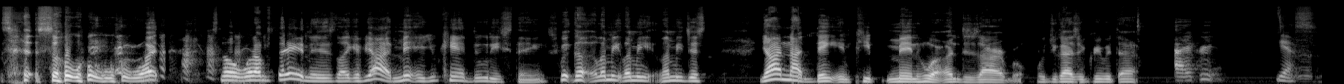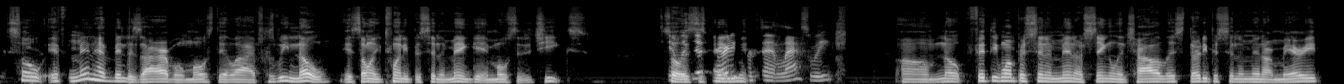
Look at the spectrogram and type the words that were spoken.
so what? So what I'm saying is, like, if y'all admitting you can't do these things, let me let me let me just, y'all not dating people men who are undesirable. Would you guys agree with that? I agree. Yes. So if men have been desirable most of their lives, because we know it's only 20% of men getting most of the cheeks. So it was it's just 30% last week. Um, no, 51% of men are single and childless, 30% of men are married.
